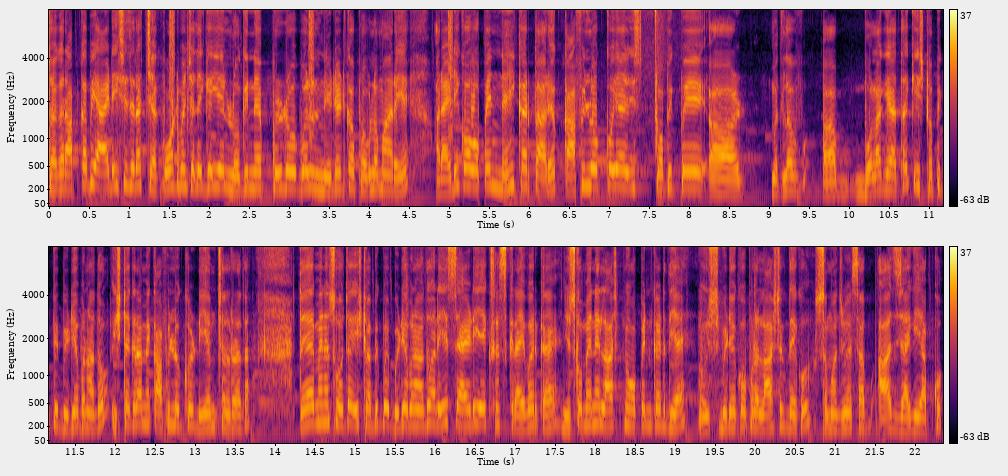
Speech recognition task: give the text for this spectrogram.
तो अगर आपका भी आईडी इसी तरह चेकपॉइंट में चली गई है लॉग इन अप्रूवल नीडेड का प्रॉब्लम आ रही है, और आईडी को आप ओपन नहीं कर पा रहे हो, काफ़ी लोग को यह इस टॉपिक पे मतलब आ, बोला गया था कि इस टॉपिक पे वीडियो बना दो। इंस्टाग्राम में काफ़ी लोग को डीएम चल रहा था। तो यार मैंने सोचा इस टॉपिक पे वीडियो बना दो और इस आईडी एक सब्सक्राइबर का है जिसको मैंने लास्ट में ओपन कर दिया है। इस वीडियो को पूरा लास्ट तक देखो समझ में सब आज जाएगी आपको।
